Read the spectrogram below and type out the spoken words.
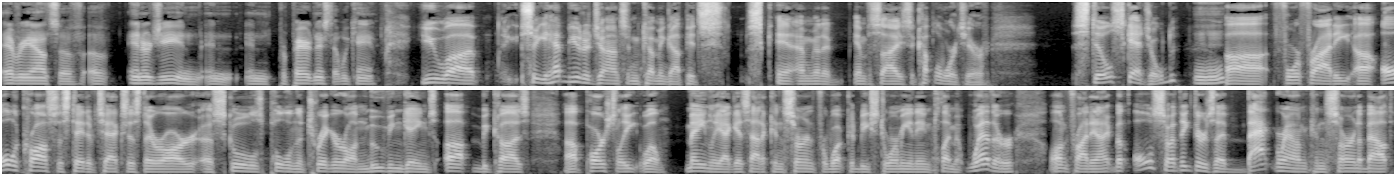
every ounce of, of energy and, and, and preparedness that we can. You uh, so you have Buda Johnson coming up. It's I'm going to emphasize a couple of words here. Still scheduled uh, for Friday. Uh, all across the state of Texas, there are uh, schools pulling the trigger on moving games up because uh, partially, well, mainly, I guess, out of concern for what could be stormy and inclement weather on Friday night. But also, I think there's a background concern about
